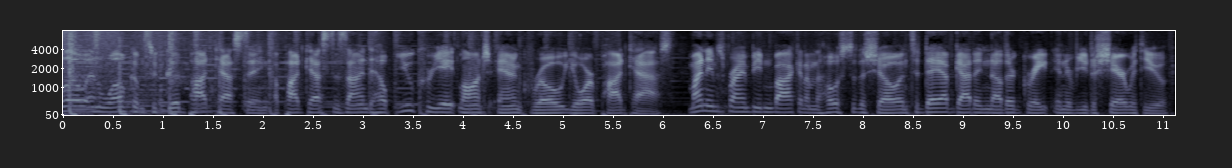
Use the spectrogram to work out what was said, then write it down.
Hello and welcome to Good Podcasting, a podcast designed to help you create, launch, and grow your podcast. My name is Brian Biedenbach, and I'm the host of the show. And today I've got another great interview to share with you.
